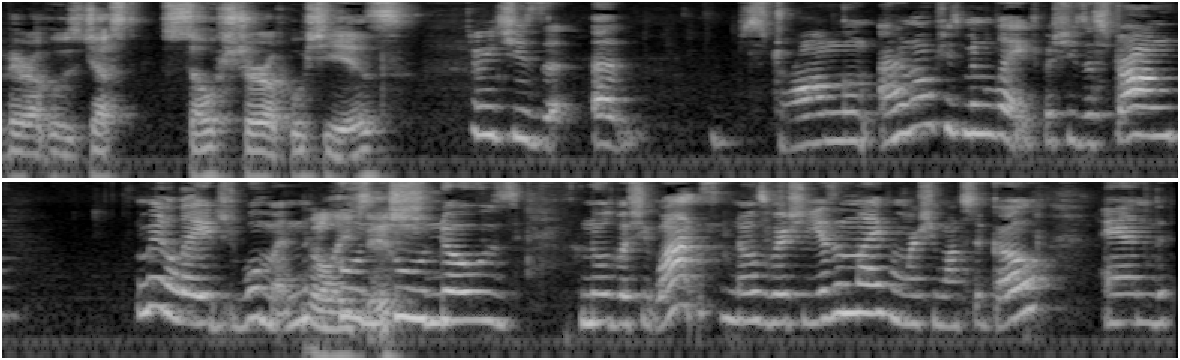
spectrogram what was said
Vera, who's just so sure of who she is. I mean, she's a, a strong. I don't know if she's middle aged, but she's a strong middle aged woman who, Middle-aged-ish. who knows who knows what she wants, knows where she is in life and where she wants to go, and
